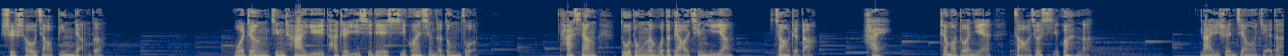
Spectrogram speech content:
是手脚冰凉的。我正惊诧于他这一系列习惯性的动作。他像读懂了我的表情一样，笑着道：“嗨，这么多年早就习惯了。”那一瞬间，我觉得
